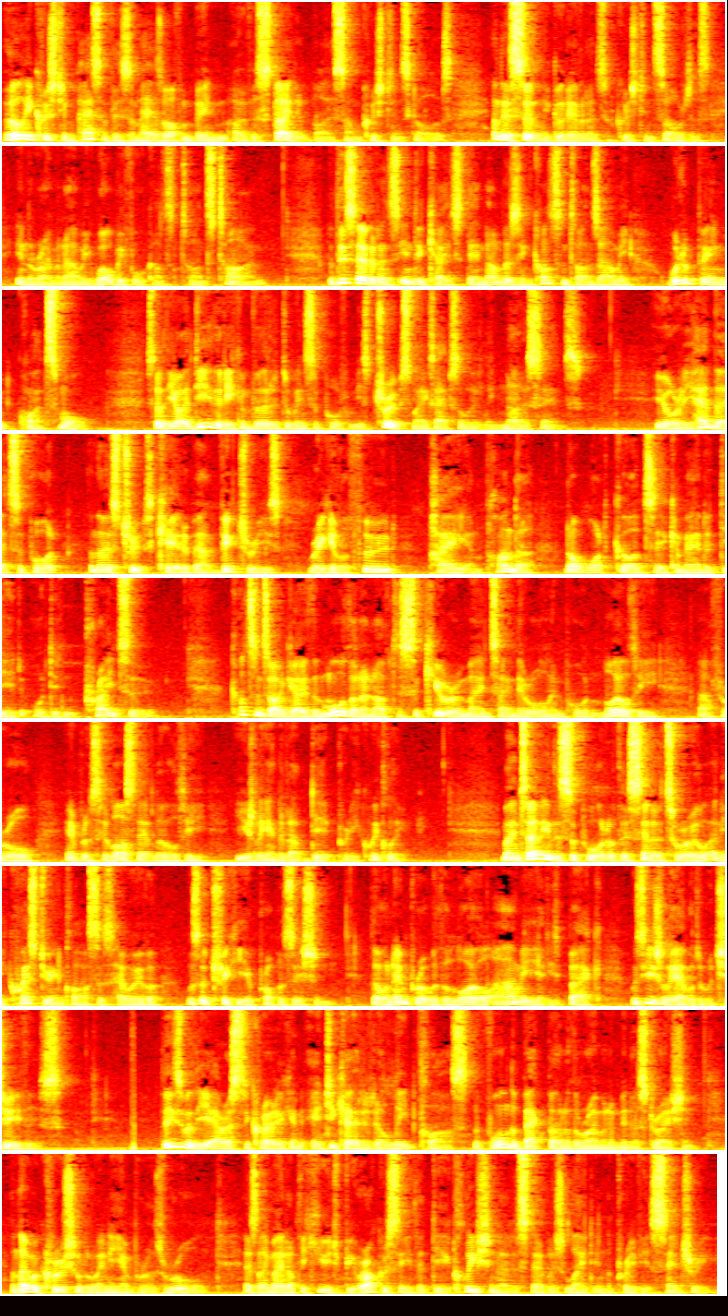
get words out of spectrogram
Early Christian pacifism has often been overstated by some Christian scholars, and there's certainly good evidence of Christian soldiers in the Roman army well before Constantine's time. But this evidence indicates their numbers in Constantine's army would have been quite small. So the idea that he converted to win support from his troops makes absolutely no sense. He already had that support, and those troops cared about victories, regular food, pay, and plunder not what gods their commander did or didn't pray to. Constantine gave them more than enough to secure and maintain their all important loyalty. After all, emperors who lost that loyalty usually ended up dead pretty quickly. Maintaining the support of the senatorial and equestrian classes, however, was a trickier proposition, though an emperor with a loyal army at his back was usually able to achieve this. These were the aristocratic and educated elite class that formed the backbone of the Roman administration, and they were crucial to any emperor's rule, as they made up the huge bureaucracy that Diocletian had established late in the previous century.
